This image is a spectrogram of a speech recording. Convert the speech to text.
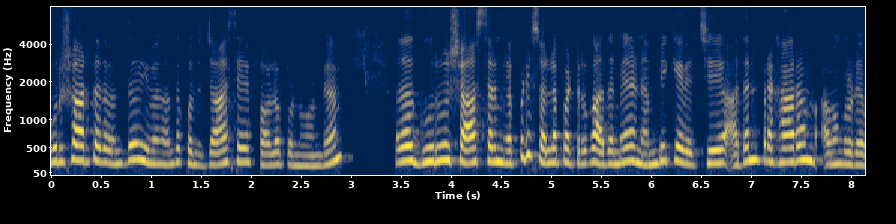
புருஷார்த்தத்தை வந்து இவங்க வந்து கொஞ்சம் ஜாஸ்தியாக ஃபாலோ பண்ணுவாங்க. அதாவது குரு, சாஸ்திரம் எப்படி சொல்லப்பட்டிருக்கோ அதன் மேலே நம்பிக்கை வச்சு, அதன் பிரகாரம் அவங்களுடைய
